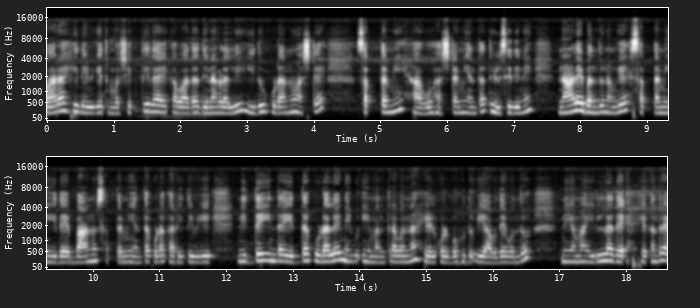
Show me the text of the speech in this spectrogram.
ವಾರಾಹಿ ದೇವಿಗೆ ತುಂಬ ಶಕ್ತಿದಾಯಕವಾದ ದಿನಗಳಲ್ಲಿ ಇದು ಕೂಡ ಅಷ್ಟೇ. ಸಪ್ತಮಿ ಹಾಗೂ ಅಷ್ಟಮಿ ಅಂತ ತಿಳಿಸಿದ್ದೀನಿ. ನಾಳೆ ಬಂದು ನಮಗೆ ಸಪ್ತಮಿ ಇದೆ. ಭಾನು ಸಪ್ತಮಿ ಅಂತ ಕೂಡ ಕರಿತೀವಿ. ನಿದ್ದೆಯಿಂದ ಎದ್ದ ಕೂಡಲೇ ನೀವು ಈ ಮಂತ್ರವನ್ನು ಹೇಳ್ಕೊಳ್ಬಹುದು. ಯಾವುದೇ ಒಂದು ನಿಯಮ ಇಲ್ಲದೆ. ಯಾಕಂದರೆ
